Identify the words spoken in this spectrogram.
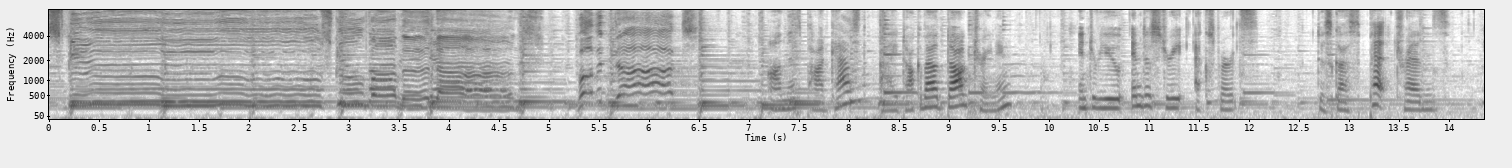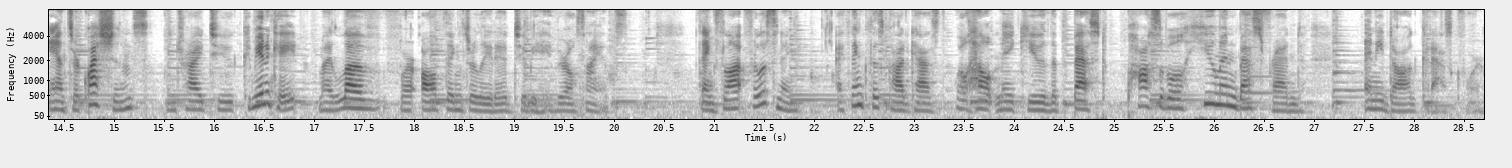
School, school for the dogs, for the dogs. On this podcast, I talk about dog training, interview industry experts, discuss pet trends, answer questions, and try to communicate my love for all things related to behavioral science. Thanks a lot for listening. I think this podcast will help make you the best possible human best friend any dog could ask for.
